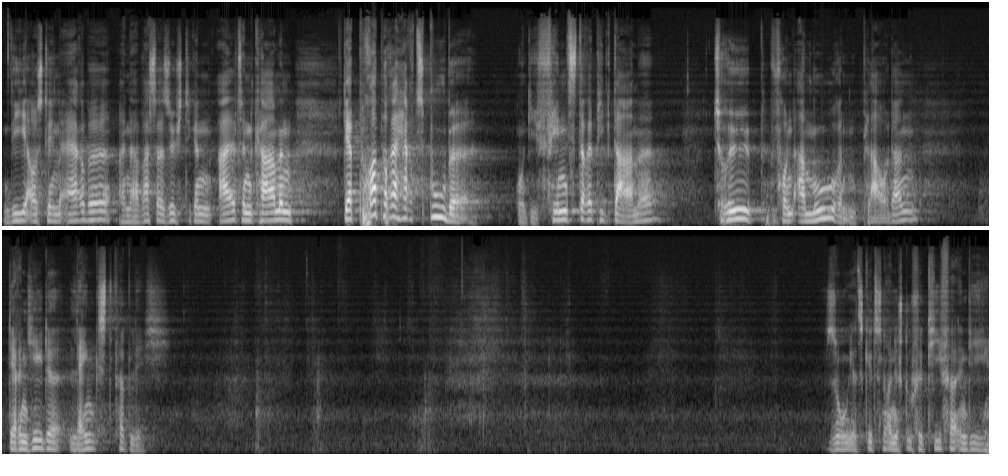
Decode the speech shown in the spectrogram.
die aus dem Erbe einer wassersüchtigen Alten kamen, der propere Herzbube und die finstere Pigdame, trüb von Amuren plaudern, deren jede längst verblich. So, jetzt geht es noch eine Stufe tiefer in die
